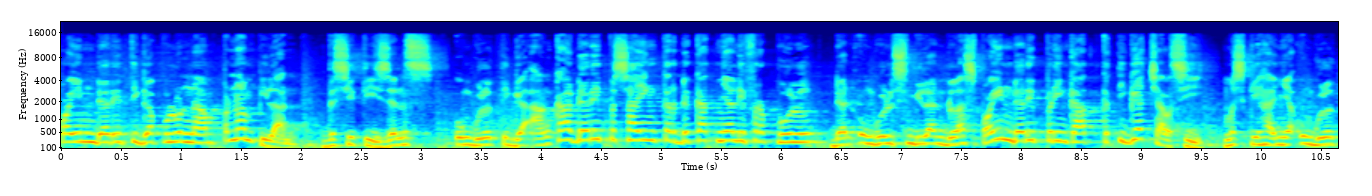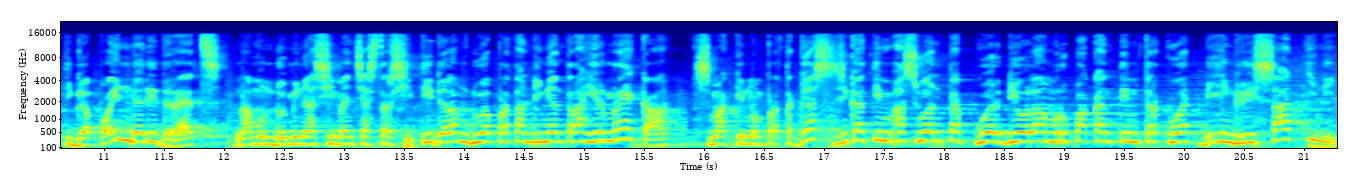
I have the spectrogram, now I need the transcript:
poin dari 36 penampilan. The Citizens unggul 3 angka dari pesaing terdekatnya Liverpool dan unggul 19 poin dari peringkat ketiga Chelsea. Meski hanya unggul 3 poin dari The Reds, namun dominasi Manchester City dalam dua pertandingan terakhir mereka semakin mempertegas jika tim asuhan Pep Guardiola merupakan tim terkuat di Inggris saat ini.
